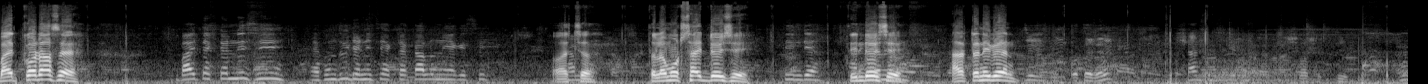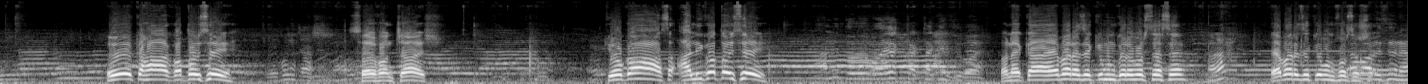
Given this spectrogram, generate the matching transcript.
বাইক কটা আছে? বাইতে একটা নিয়েছি এখন দুইটা নিয়েছি একটা কালো নিয়ে গেছি। আচ্ছা তাহলে মোট সাইড হয়েছে তিনটা। তিনটে হয়েছে আর একটা নিবেন? এ কাহা কত হয়েছে ছয় পঞ্চাশ কেউ কা আলি কত হয়েছে কিনছি ভাই অনেক এভারেজে কেমন করে আছে? হ্যাঁ? এভারেজে কেমন পড়ছে আবার হয়েছে না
